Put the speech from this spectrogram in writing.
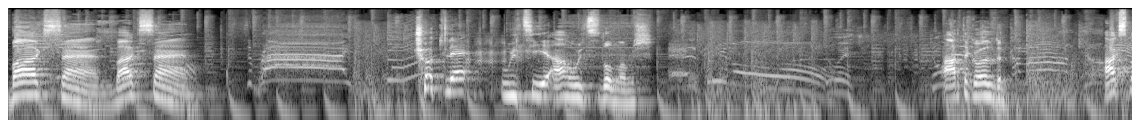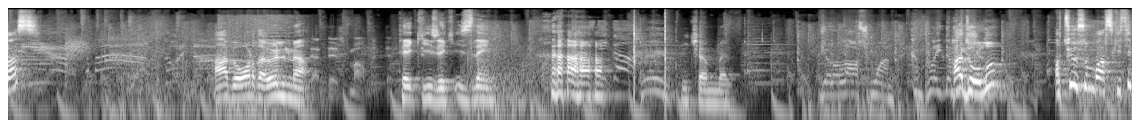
Bak sen, bak sen. Kökle ultiyi, ah ultisi dolmamış. Artık öldün. Aks bas. Abi orada ölme. Tek yiyecek izleyin. Mükemmel. Hadi oğlum. Atıyorsun basketi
